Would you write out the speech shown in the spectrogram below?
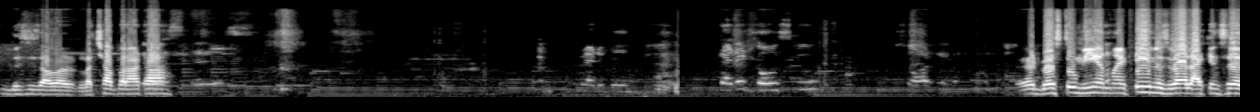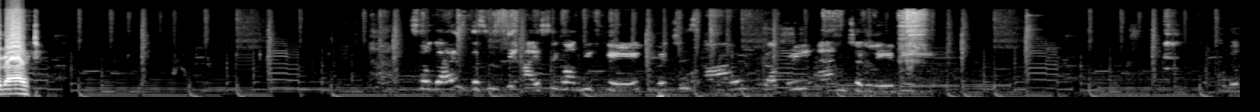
This is our lacha paratha. This is incredible meal. Credit goes to Shaurya. It goes to me and my team as well. I can say that. So guys, this is the icing on the cake, which is our rabri and jalebi. The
